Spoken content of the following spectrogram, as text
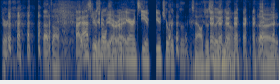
That's awesome. I Fast results and no guarantee of future returns, Hal. Just so you know. all right.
